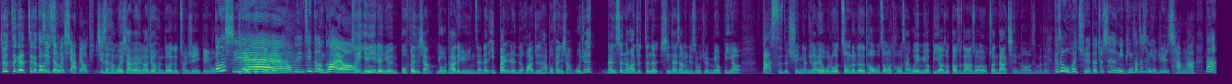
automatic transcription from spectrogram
就这个这个东西，记者会下标题，记者很会下标题，然后就有很多人都传讯给我，恭喜耶，对对，好评进度很快哦。所以演艺人员不分享有他的原因在，但一般人的话就是他不分享。我觉得男生的话就真的心态上面就是我觉得没有必要。大肆的宣扬，就像哎，我如果中了乐透，我中了头彩，我也没有必要说告诉大家说，哎，我赚大钱哦什么的。可是我会觉得，就是你平常这是你的日常啊，那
